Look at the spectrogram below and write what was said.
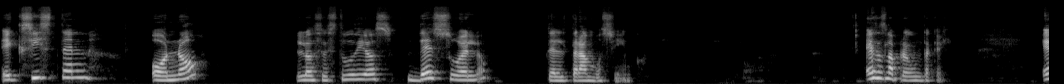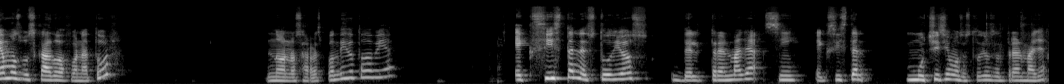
¿existen o no los estudios de suelo del tramo 5? Esa es la pregunta que hay. Hemos buscado a Fonatur, no nos ha respondido todavía. ¿Existen estudios del tren Maya? Sí, existen muchísimos estudios del tren Maya,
